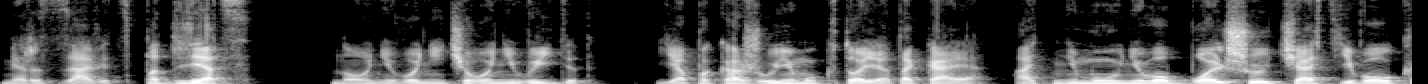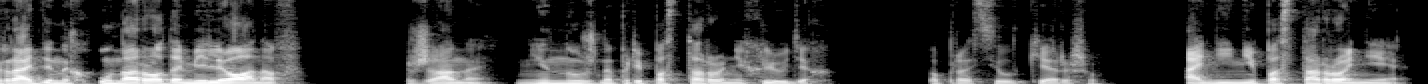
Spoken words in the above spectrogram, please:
Мерзавец, подлец! Но у него ничего не выйдет. Я покажу ему, кто я такая. Отниму у него большую часть его украденных у народа миллионов. Жанна, не нужно при посторонних людях, попросил Керышев. Они не посторонние.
